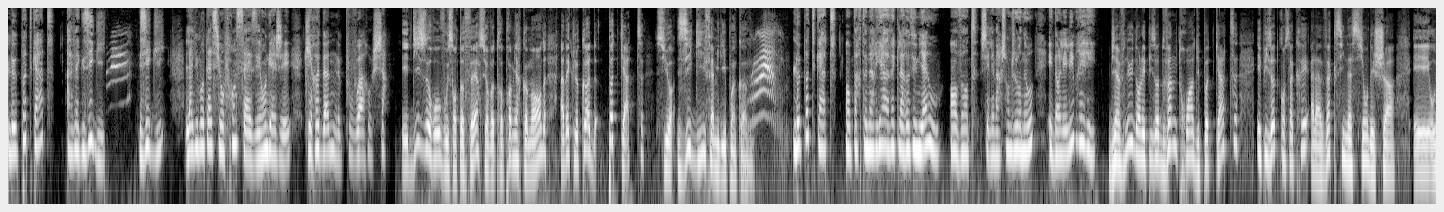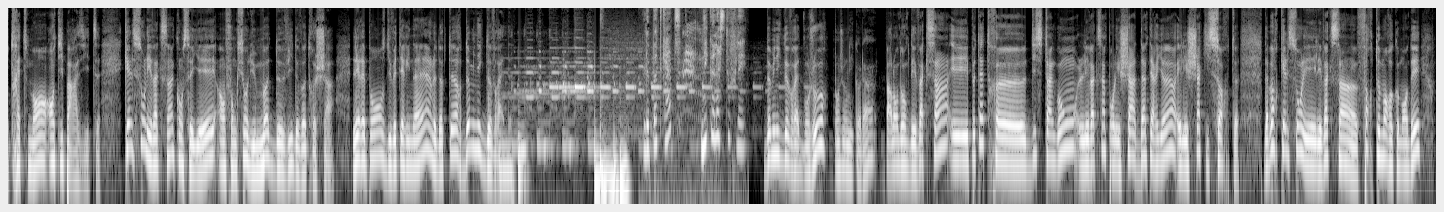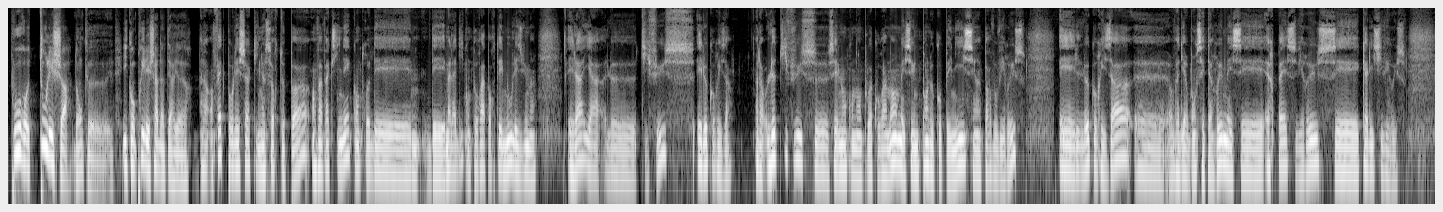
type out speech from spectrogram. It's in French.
le podcast avec Ziggy. Ziggy, l'alimentation française et engagée qui redonne le pouvoir au chat. Et 10 euros vous sont offerts sur votre première commande avec le code PODCAT sur ziggyfamily.com. Le podcast en partenariat avec la revue Miaou, en vente chez les marchands de journaux et dans les librairies. Bienvenue dans l'épisode 23 du podcast, épisode consacré à la vaccination des chats et au traitement antiparasite. Quels sont les vaccins conseillés en fonction du mode de vie de votre chat? Les réponses du vétérinaire, le docteur Dominique Devred. Le podcast, Nicolas Stoufflet. Dominique Devred, bonjour. Bonjour Nicolas. Parlons donc des vaccins et peut-être euh, distinguons les vaccins pour les chats d'intérieur et les chats qui sortent. D'abord, quels sont les, les, vaccins fortement recommandés pour tous les chats, donc euh, y compris les chats d'intérieur? Alors en fait, pour les chats qui ne sortent pas, on va vacciner contre des, des maladies qu'on pourra apporter nous les humains. Et là, il y a le typhus et le coryza. Alors, le typhus, euh, c'est le nom qu'on emploie couramment, mais c'est une panleucopénie, c'est un parvovirus. Et le coryza, euh, on va dire, bon, c'est un rhume, et c'est herpès virus, c'est calicivirus.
